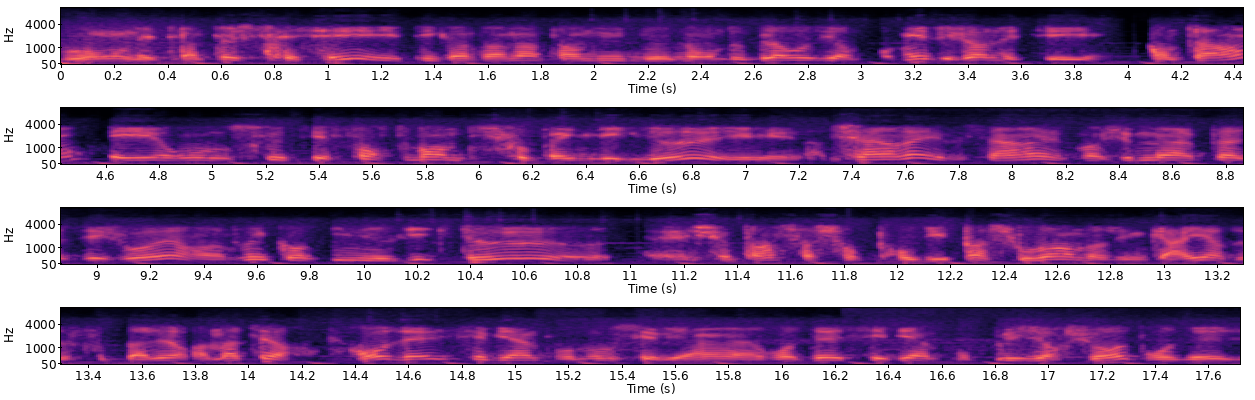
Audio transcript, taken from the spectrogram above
Bon, on était un peu stressé et puis quand on a entendu le nom de Blavozy en premier, déjà on était content et on souhaitait fortement qu'il ne faut pas une Ligue 2 et c'est un rêve, c'est un rêve. Moi je me mets à la place des joueurs, jouer contre une Ligue 2, euh, je pense que ça se produit pas souvent dans une carrière de footballeur amateur. Rodez c'est bien pour nous, c'est bien. Rodez c'est bien pour plusieurs choses. Rodez,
